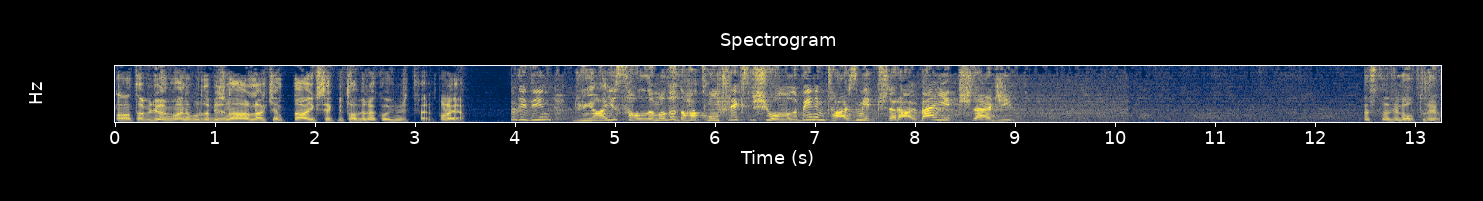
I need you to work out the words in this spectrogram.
Anlatabiliyor muyum? Hani burada birini ağırlarken daha yüksek bir tabire koyun lütfen buraya. dediğin dünyayı sallamalı, daha kompleks bir şey olmalı. Benim tarzım 70'ler abi. Ben 70'lerciyim. Gösteriyle oturuyor.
